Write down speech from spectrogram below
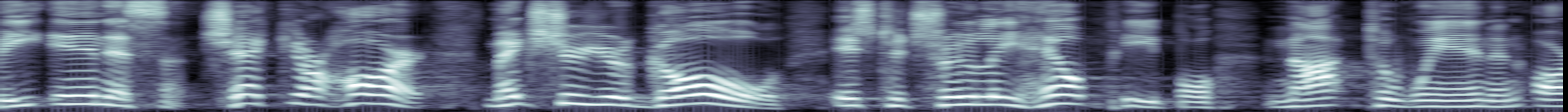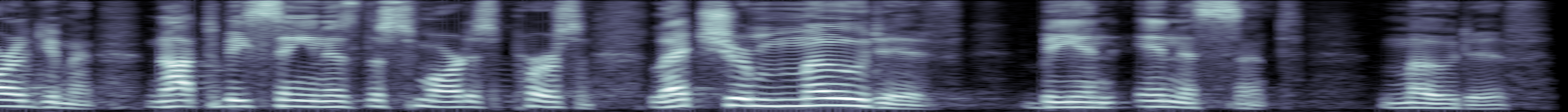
be innocent. Check your heart. Make sure your goal is to truly help people, not to win an argument, not to be seen as the smartest person. Let your motive be an innocent motive.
